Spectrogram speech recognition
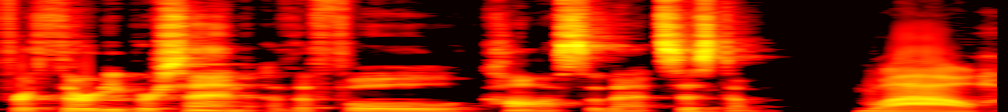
for 30% of the full cost of that system. Wow.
